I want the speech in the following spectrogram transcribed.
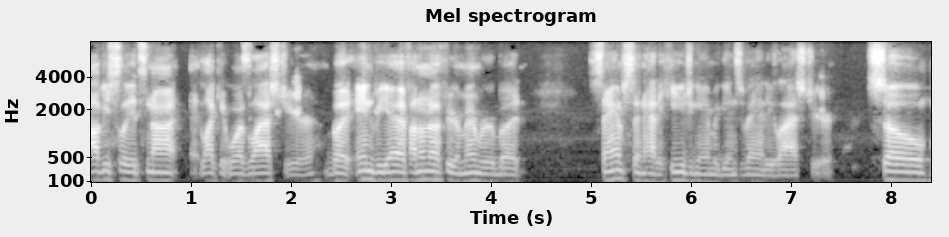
obviously it's not like it was last year, but NVF, I don't know if you remember, but Sampson had a huge game against Vandy last year. So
